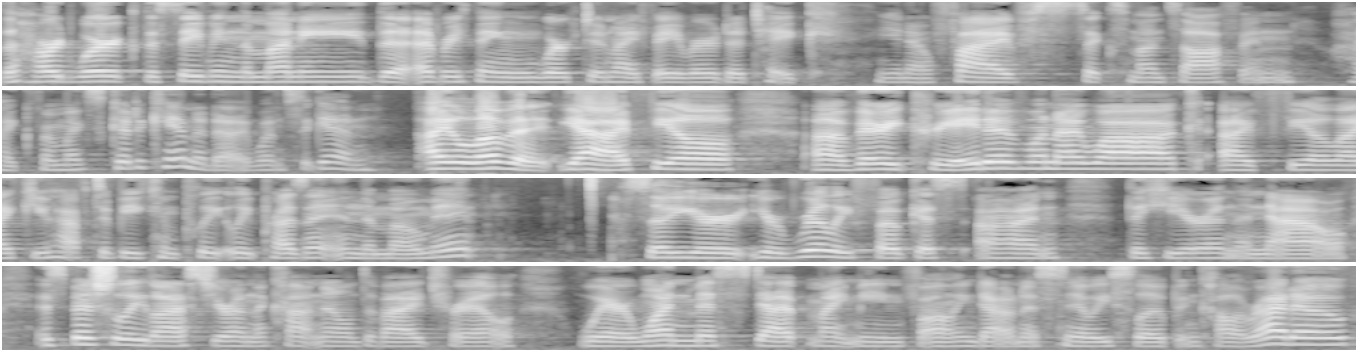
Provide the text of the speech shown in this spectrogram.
the hard work, the saving the money, the everything worked in my favor to take, you know, five, six months off and hike from Mexico to Canada once again. I love it. Yeah, I feel uh, very creative when I walk. I feel like you have to be completely present in the moment so you're you're really focused on the here and the now, especially last year on the Continental Divide Trail, where one misstep might mean falling down a snowy slope in Colorado,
